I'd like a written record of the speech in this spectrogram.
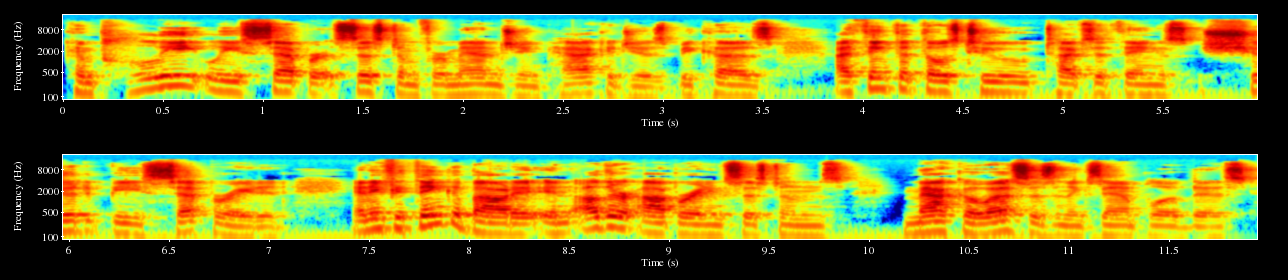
completely separate system for managing packages because I think that those two types of things should be separated. And if you think about it, in other operating systems, Mac OS is an example of this.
